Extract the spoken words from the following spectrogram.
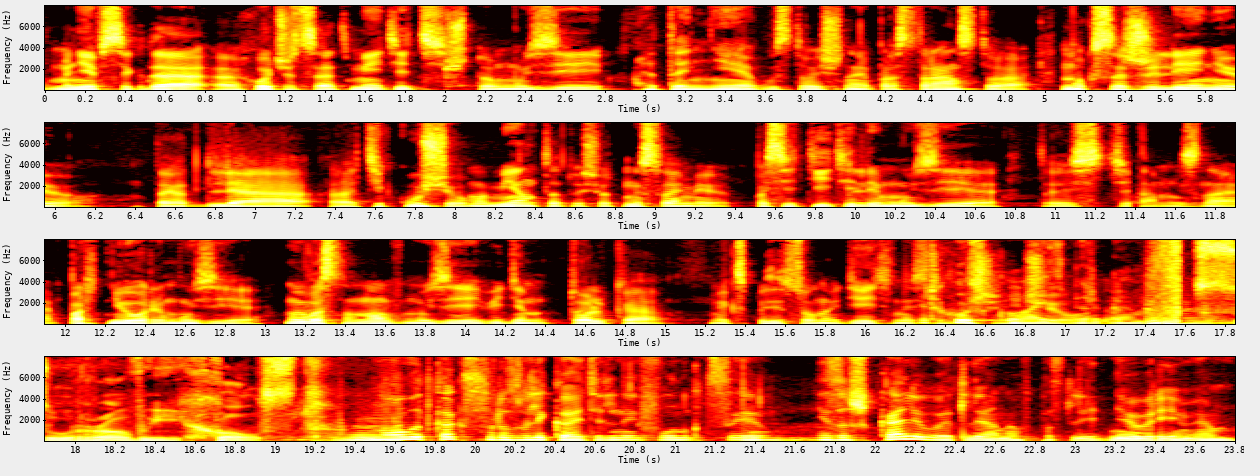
мне всегда э, хочется отметить, что музей — это не выставочное пространство, но, к сожалению, для э, текущего момента, то есть вот мы с вами посетители музея, то есть там, не знаю, партнеры музея, мы в основном в музее видим только экспозиционную деятельность Верхушку больше ничего. Айсберга. Да. Суровый холст. Ну а вот как с развлекательной функцией? Не зашкаливает ли она в последнее время?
